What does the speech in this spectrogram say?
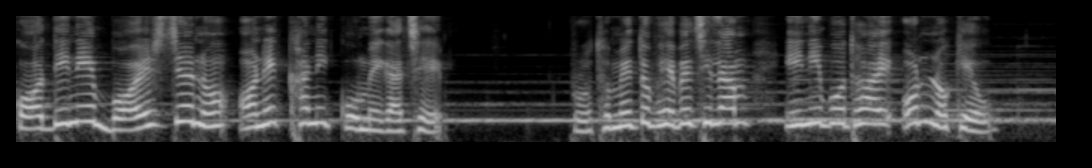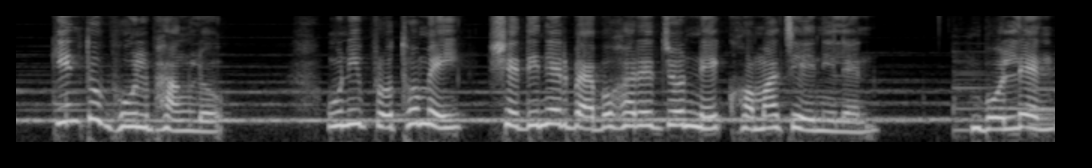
কদিনে বয়স যেন অনেকখানি কমে গেছে। প্রথমে তো ভেবেছিলাম ইনি বোধহয় অন্য কেউ, কিন্তু ভুল ভাঙল। উনি প্রথমেই সেদিনের ব্যবহারের জন্যে ক্ষমা চেয়ে নিলেন। বললেন,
